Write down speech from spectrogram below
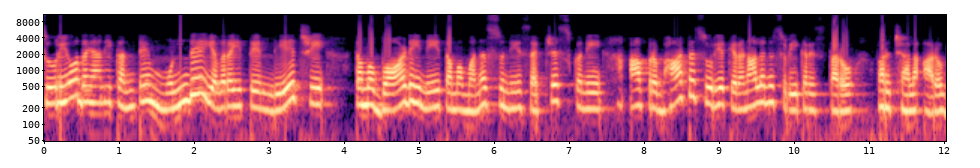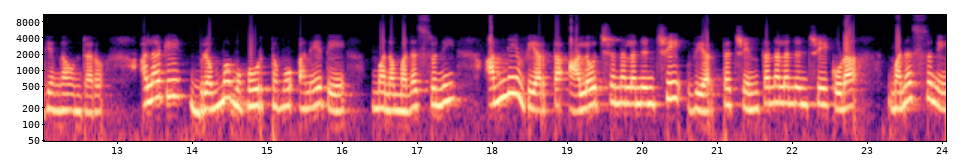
సూర్యోదయానికంటే ముందే ఎవరైతే లేచి తమ బాడీని తమ మనస్సుని సెట్ చేసుకొని ఆ ప్రభాత సూర్యకిరణాలను స్వీకరిస్తారో వారు చాలా ఆరోగ్యంగా ఉంటారు. అలాగే బ్రహ్మ ముహూర్తము అనేది మన మనస్సుని అన్ని వ్యర్థ ఆలోచనల నుంచి వ్యర్థ చింతనల నుంచి కూడా మనస్సుని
